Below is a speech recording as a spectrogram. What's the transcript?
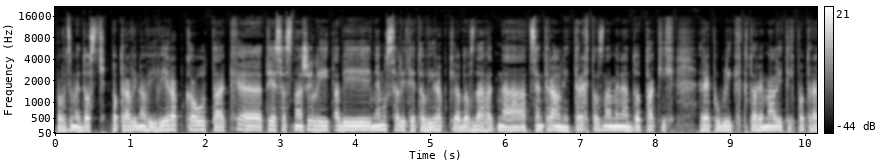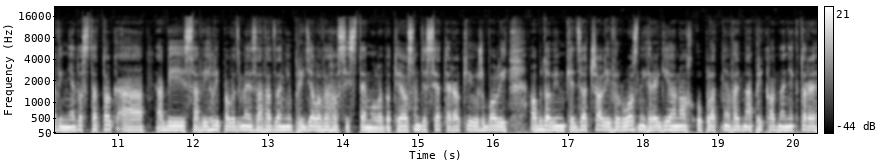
povedzme dosť potravinových výrobkov, tak e, tie sa snažili, aby nemuseli tieto výrobky odovzdávať na centrálny trh, to znamená do takých republik, ktoré mali tých potravín nedostatok a aby sa vyhli povedzme zavadzaniu prídelového systému, lebo tie 80. roky už boli obdobím, keď začali v rôznych regiónoch uplatňovať napríklad na niektoré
